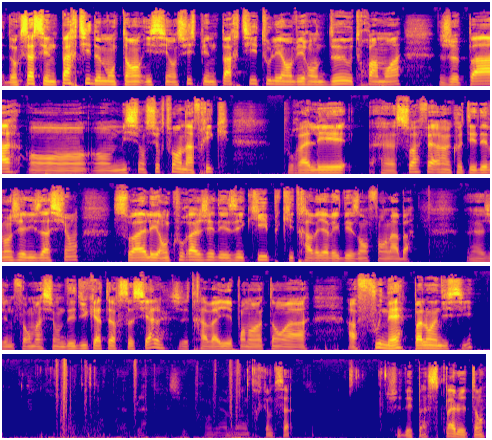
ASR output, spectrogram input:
Donc ça, c'est une partie de mon temps ici en Suisse, puis une partie tous les environ deux ou trois mois, je pars en mission, surtout en Afrique, pour aller euh, soit faire un côté d'évangélisation, soit aller encourager des équipes qui travaillent avec des enfants là-bas. Euh, j'ai une formation d'éducateur social. J'ai travaillé pendant un temps à, à pas loin d'ici. Je vais prendre la montre comme ça. Je dépasse pas le temps.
